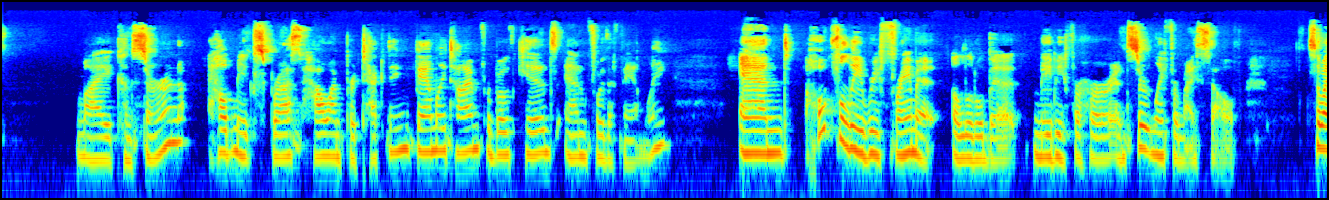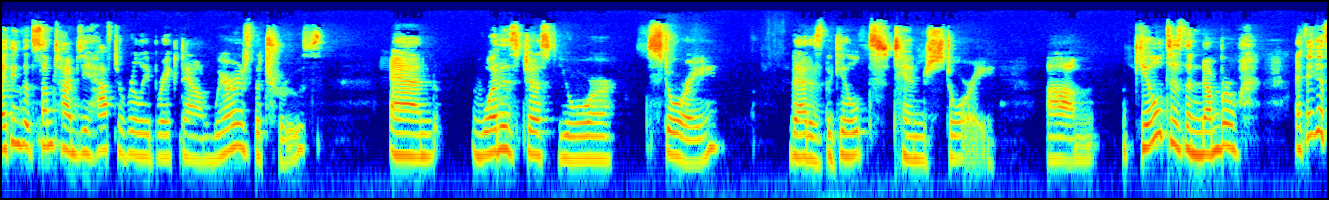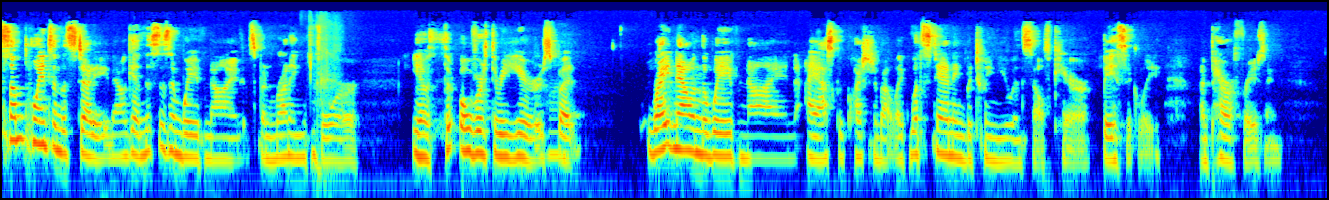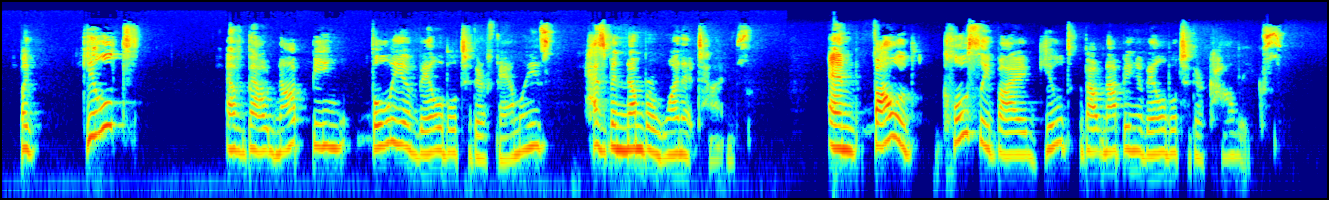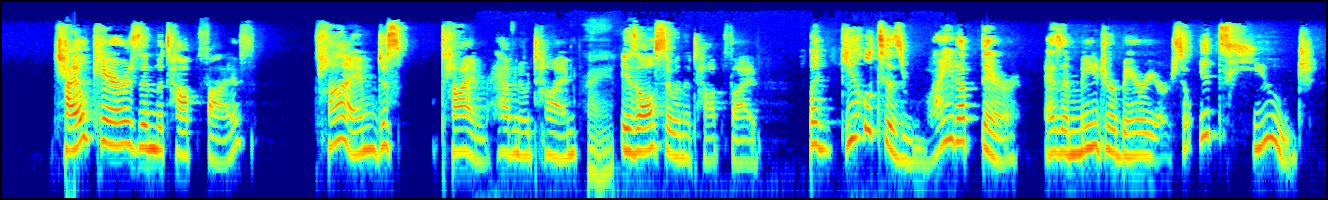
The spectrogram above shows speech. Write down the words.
my concern, helped me express how I'm protecting family time for both kids and for the family, and hopefully reframe it a little bit, maybe for her and certainly for myself. So I think that sometimes you have to really break down where is the truth and what is just your story that is the guilt tinge story. Um, guilt is the number, I think at some point in the study, now again, this is in wave nine, it's been running for, you know, th- over three years, but right now in the wave nine, I ask a question about like what's standing between you and self care, basically. I'm paraphrasing. But guilt about not being fully available to their families has been number one at times and followed closely by guilt about not being available to their colleagues. Childcare is in the top five. Time, just time, have no time, right. is also in the top five. But guilt is right up there as a major barrier. So it's huge.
